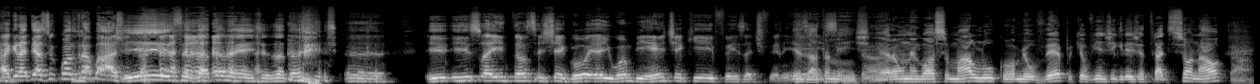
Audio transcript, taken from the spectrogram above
Agradece o contrabaixo. então. Isso, exatamente, exatamente. É. E, e isso aí, então, você chegou e aí o ambiente é que fez a diferença. Exatamente. Era um negócio maluco, ao meu ver, porque eu vinha de igreja tradicional Tá.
